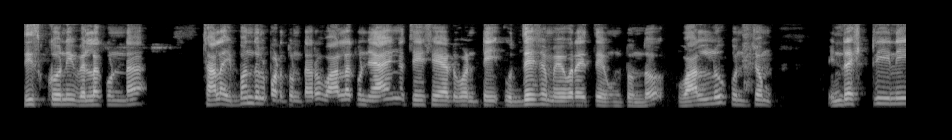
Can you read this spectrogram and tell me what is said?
తీసుకొని వెళ్ళకుండా చాలా ఇబ్బందులు పడుతుంటారో, వాళ్ళకు న్యాయంగా చేసేటువంటి ఉద్దేశం ఎవరైతే ఉంటుందో, వాళ్ళు కొంచెం ఇండస్ట్రీని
